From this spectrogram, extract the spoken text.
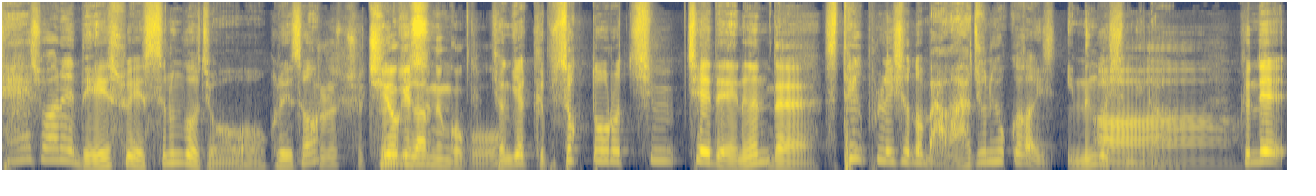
최소한의 내수에 쓰는 거죠. 그래서 그렇죠. 지역에 쓰는 거고. 경기가 급속도로 침체되는 네. 스태그플레이션도 막아주는 효과가 있, 는 것입니다. 아, 근데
